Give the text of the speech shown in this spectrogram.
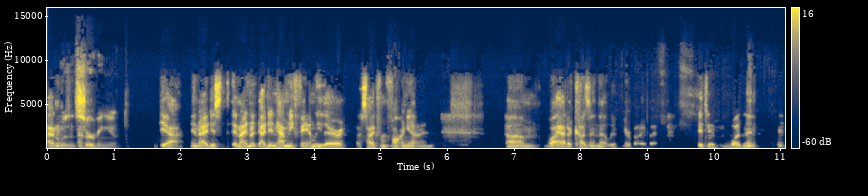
I don't it wasn't serving you. Yeah, and I just and I don't I didn't have any family there aside from Fanya and um well I had a cousin that lived nearby, but it just wasn't. It,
